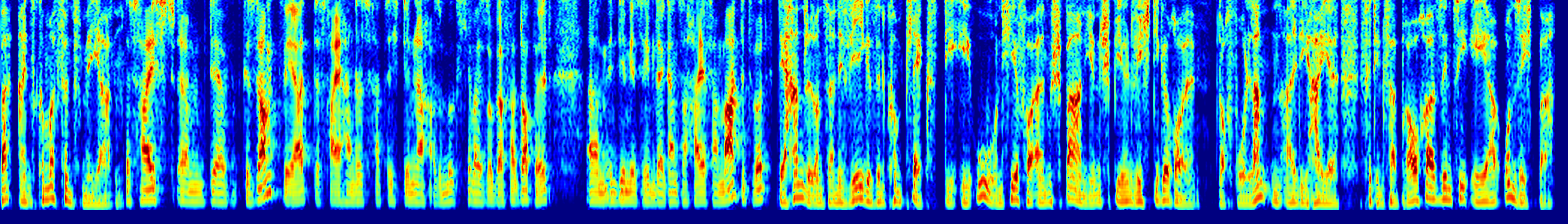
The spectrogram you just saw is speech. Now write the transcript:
bei 1,5 Milliarden. Das heißt, ähm, der Gesamtwert des Haihandels hat sich demnach also möglicherweise sogar verdoppelt, ähm, indem jetzt eben der ganze Hai vermarktet wird. Der Handel und seine Wege sind komplex. Die EU und hier vor allem Spanien spielen wichtige Rollen. Doch wo landen all die Haie? Für den Verbraucher sind sie eher unsichtbar.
